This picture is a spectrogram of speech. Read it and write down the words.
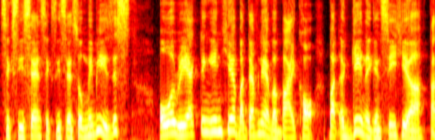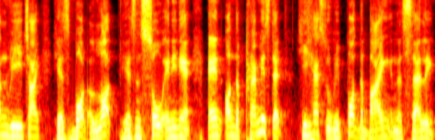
60 cents, 60 cents. So maybe is this overreacting in here, but definitely have a buy call. But again, you can see here, Tan Wee Chai, he has bought a lot. He hasn't sold anything. And on the premise that he has to report the buying and the selling,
